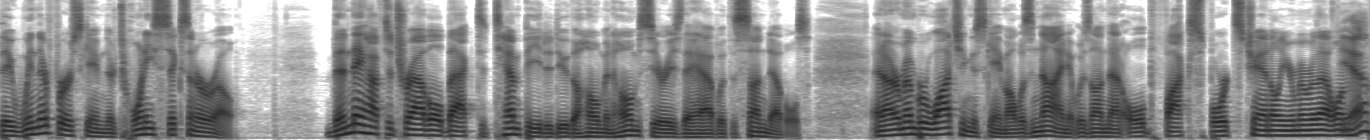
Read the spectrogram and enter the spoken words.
they win their first game, they're 26 in a row. Then they have to travel back to Tempe to do the home and home series they have with the Sun Devils. And I remember watching this game. I was nine. It was on that old Fox Sports channel. You remember that one? Yeah.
